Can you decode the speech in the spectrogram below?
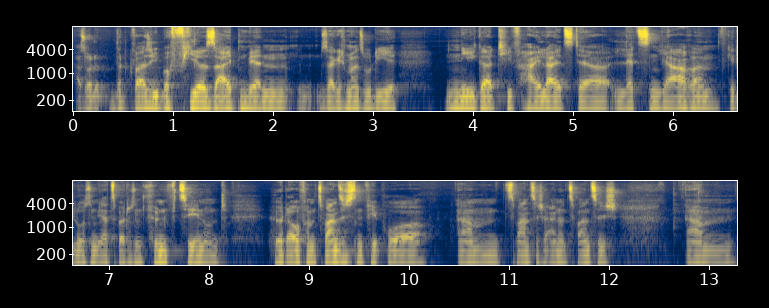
also wird quasi über vier Seiten werden, sage ich mal so, die Negativ-Highlights der letzten Jahre. Geht los im Jahr 2015 und hört auf am 20. Februar ähm, 2021. Ähm,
